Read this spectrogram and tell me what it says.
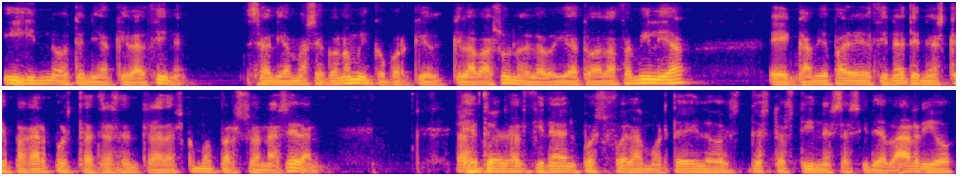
y no tenía que ir al cine. Salía más económico porque alquilabas uno y lo veía toda la familia. En cambio, para ir al cine tenías que pagar pues tantas entradas como personas eran. Entonces, al final, pues fue la muerte de, los, de estos cines así de barrio,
